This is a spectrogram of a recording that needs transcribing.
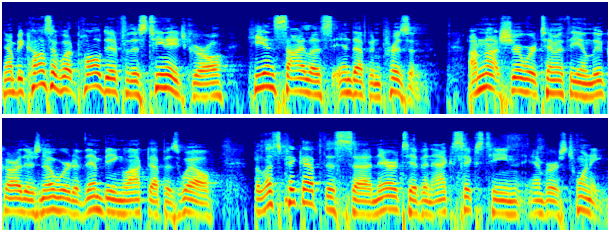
Now, because of what Paul did for this teenage girl, he and Silas end up in prison. I'm not sure where Timothy and Luke are. There's no word of them being locked up as well. But let's pick up this uh, narrative in Acts 16 and verse 20.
